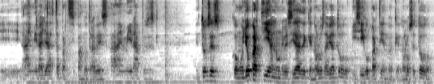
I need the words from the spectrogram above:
eh, ay, mira, ya está participando otra vez, ay, mira, pues es que... Entonces, como yo partía en la universidad de que no lo sabía todo y sigo partiendo en que no lo sé todo,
